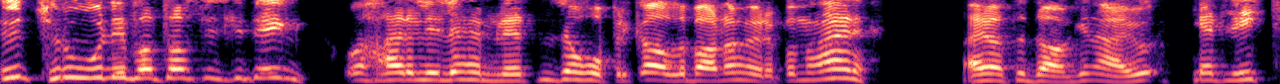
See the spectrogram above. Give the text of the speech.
utrolig fantastiske ting! Og her er lille hemmeligheten, så jeg håper ikke alle barna hører på den her, er jo at dagen er jo helt lik.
